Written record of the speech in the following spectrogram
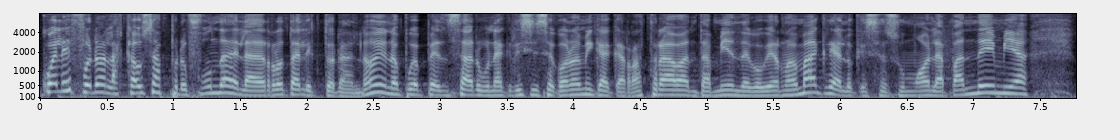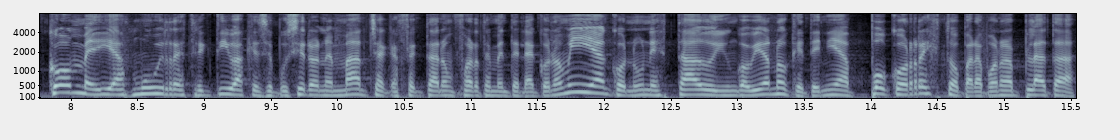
cuáles fueron las causas profundas de la derrota electoral, ¿no? Y uno puede pensar una crisis económica que arrastraban también del gobierno de Macri, a lo que se sumó la pandemia, con medidas muy restrictivas que se pusieron en marcha que afectaron fuertemente la economía, con un Estado y un gobierno que tenía poco resto para poner plata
